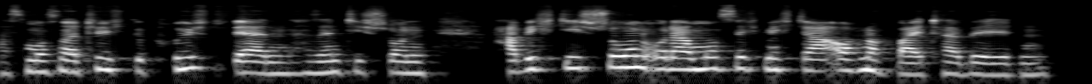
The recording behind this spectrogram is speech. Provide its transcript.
Das muss natürlich geprüft werden. Sind die schon, habe ich die schon oder muss ich mich da auch noch weiterbilden?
